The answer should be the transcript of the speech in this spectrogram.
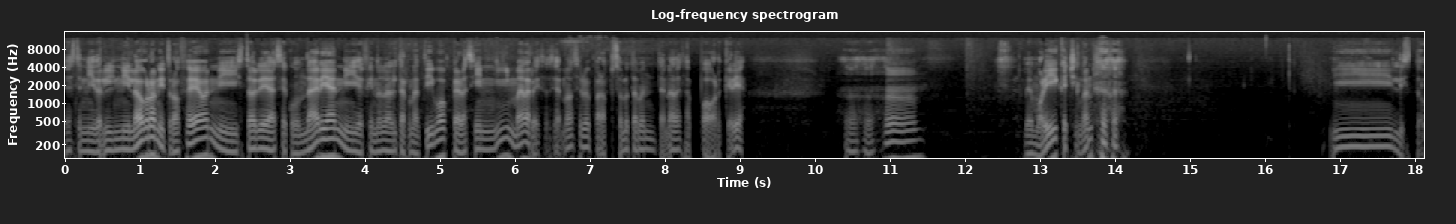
Este, ni, ni logro, ni trofeo, ni historia secundaria, ni final alternativo, pero así ni madres, o sea, no sirve para absolutamente nada esa porquería. Me morí, qué chingón. y listo.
